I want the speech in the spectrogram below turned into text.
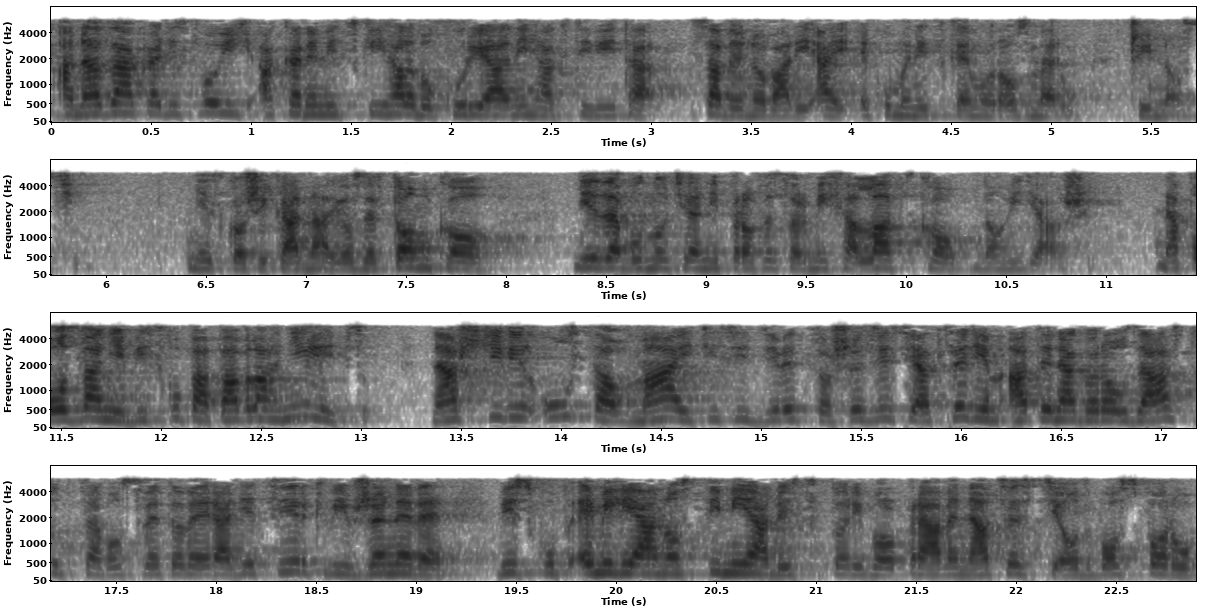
a na základe svojich akademických alebo kuriálnych aktivít sa venovali aj ekumenickému rozmeru činnosti. Neskôrší kardinál Jozef Tomko, nezabudnutelný profesor Michal Lacko, mnohí ďalší. Na pozvanie biskupa Pavla Hnilicu navštívil ústav v máji 1967 Atenagorov zástupca vo Svetovej rade církvy v Ženeve, biskup Emiliano Stimiadis, ktorý bol práve na ceste od Bosporu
